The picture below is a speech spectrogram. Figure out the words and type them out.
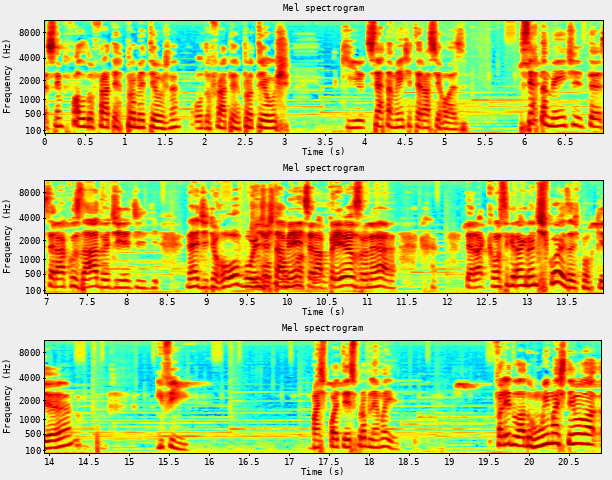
Eu sempre falo do Frater Prometheus, né? Ou do Frater Proteus, que certamente terá cirrose. Certamente te- será acusado de, de, de, né, de, de roubo roubar injustamente, será preso, né? Terá, conseguirá grandes coisas, porque. Enfim. Mas pode ter esse problema aí. Falei do lado ruim, mas tem o, la-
